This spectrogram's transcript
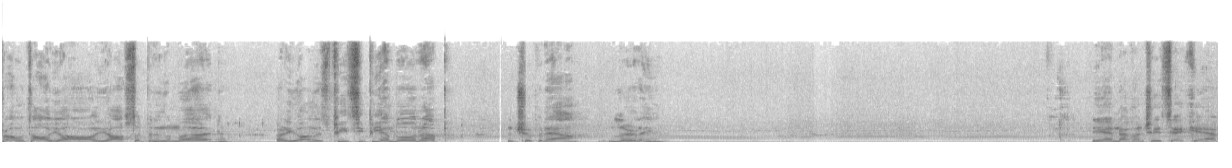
What's wrong with all y'all. Y'all slipping in the mud? Are you on this PCP I'm blowing up and tripping out? Literally? Yeah, I'm not gonna chase that cab.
